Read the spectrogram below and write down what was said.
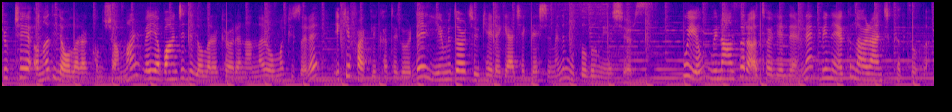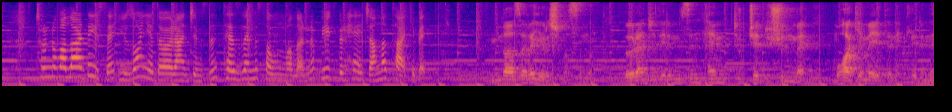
Türkçeyi ana dili olarak konuşanlar ve yabancı dil olarak öğrenenler olmak üzere iki farklı kategoride 24 ülkeyle gerçekleştirmenin mutluluğunu yaşıyoruz. Bu yıl münazara atölyelerine bine yakın öğrenci katıldı. Turnuvalarda ise 117 öğrencimizin tezlerini savunmalarını büyük bir heyecanla takip ettik. Münazara yarışmasının öğrencilerimizin hem Türkçe düşünme, muhakeme yeteneklerini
